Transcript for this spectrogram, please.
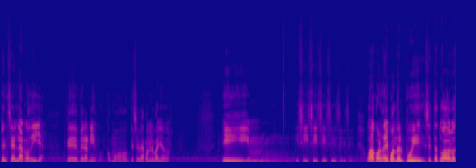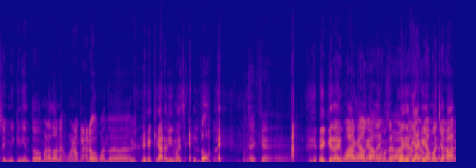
pensé en la rodilla, que es veraniego, como que se vea con el bañador. Y, mm, y sí, sí, sí, sí, sí, sí. ¿Os acordáis cuando el Puy se tatuaba los 6500 Maradona? Bueno, claro, cuando... es que ahora mismo es el doble. Es que. eh, Es que da igual. ¿Os acordáis cuando el Puy decía que íbamos a chapar?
